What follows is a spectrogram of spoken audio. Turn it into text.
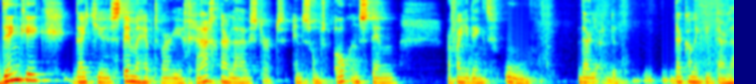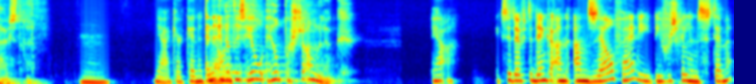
denk ik dat je stemmen hebt waar je graag naar luistert. En soms ook een stem waarvan je denkt, oeh, daar, daar kan ik niet naar luisteren. Hmm. Ja, ik herken het en, wel. En dat is heel, heel persoonlijk. Ja, ik zit even te denken aan, aan zelf, hè, die, die verschillende stemmen.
